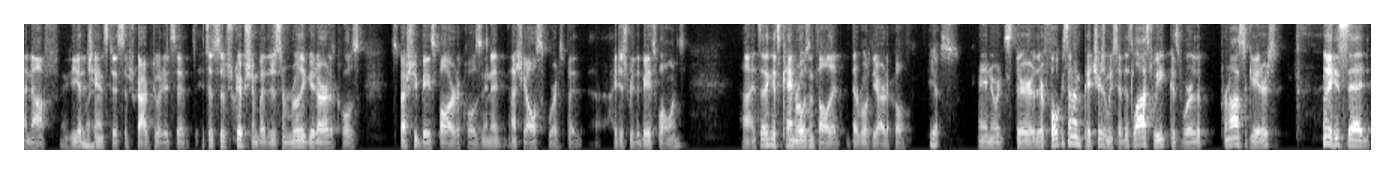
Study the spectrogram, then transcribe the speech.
enough. If you get a Right. chance to subscribe to it, it's a, it's a subscription, but there's some really good articles, especially baseball articles in it. Actually all sports, but I just read the baseball ones. Uh, it's, I think it's Ken Rosenthal that, that wrote the article. yes. and it's they're they're focusing on pitchers and we said this last week because we're the prognosticators they said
